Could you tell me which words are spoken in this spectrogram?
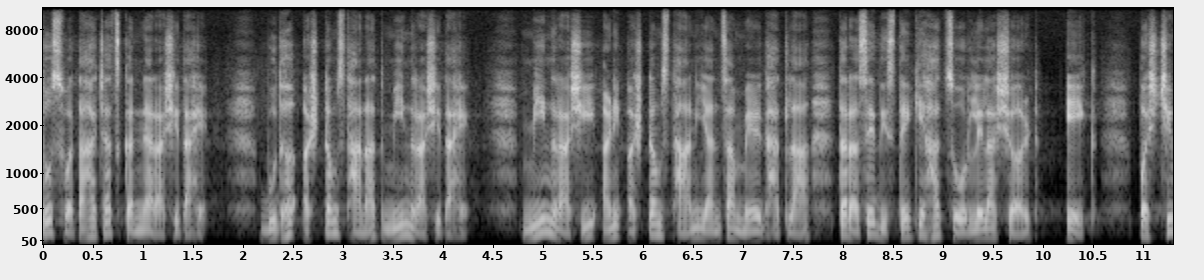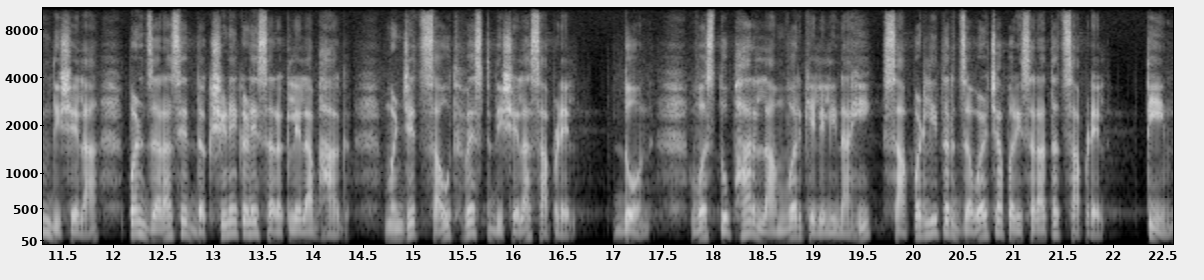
तो स्वतःच्याच कन्या राशीत आहे. बुध अष्टम स्थानात मीन राशीत आहे. मीन राशी आणि अष्टम स्थान यांचा मेळ घातला तर असे दिसते की हा चोरलेला शर्ट एक पश्चिम दिशेला पण जरासे दक्षिणेकडे सरकलेला भाग म्हणजेच साऊथ वेस्ट दिशेला सापडेल. दोन वस्तू फार लांबवर केलेली नाही सापडली तर जवळच्या परिसरातच सापडेल. तीन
